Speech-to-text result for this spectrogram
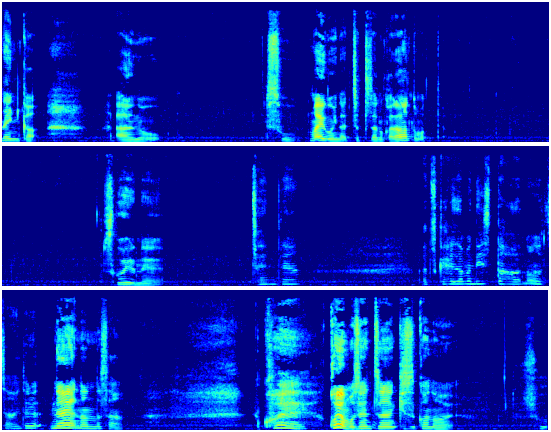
何かあのそう。迷子になっちゃってたのかなと思って。すごいよね。全然。お疲れ様でした。のんちゃんアイドル。ねのんのさん。声声も全然気づかない。そう。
